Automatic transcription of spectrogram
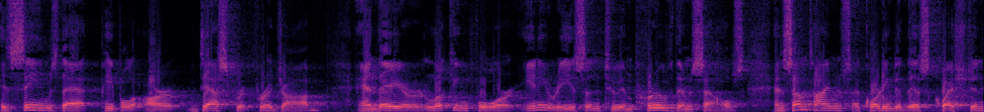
it seems that people are desperate for a job and they are looking for any reason to improve themselves. And sometimes, according to this question,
